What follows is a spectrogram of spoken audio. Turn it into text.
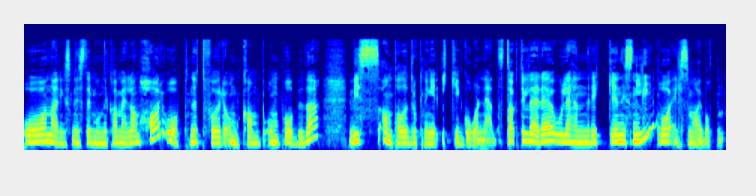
og næringsminister Monica Mæland har åpnet for omkamp om påbudet hvis antallet drukninger ikke går ned. Takk til dere, Ole Henrik Nissen Lie og Else May Botten.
